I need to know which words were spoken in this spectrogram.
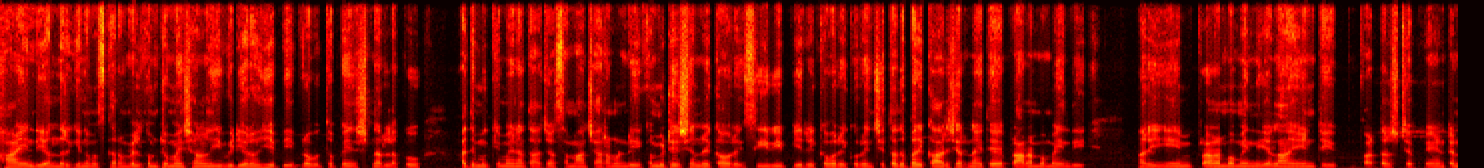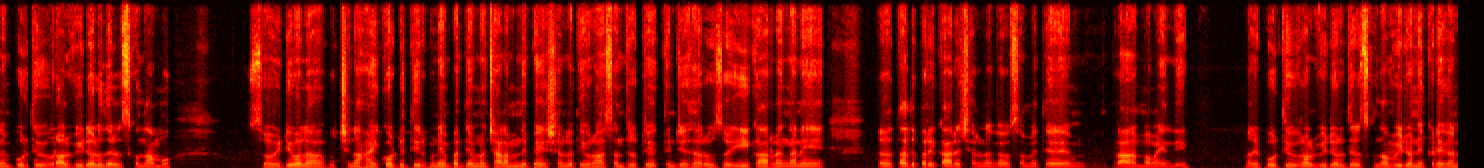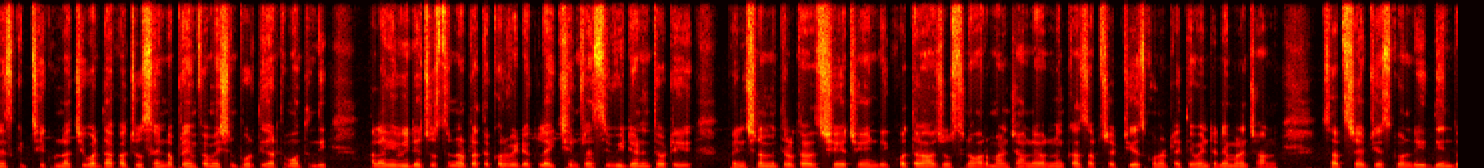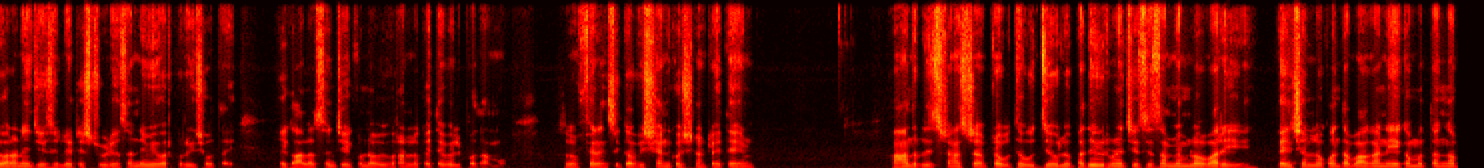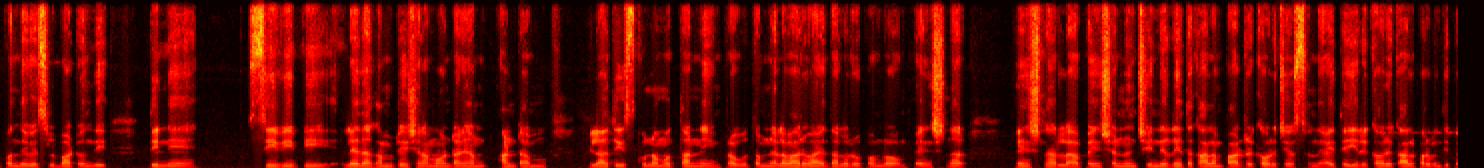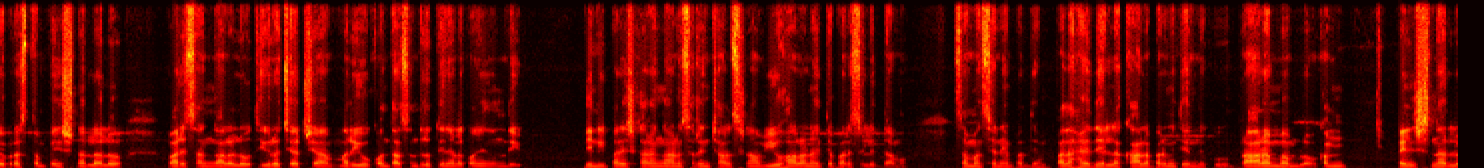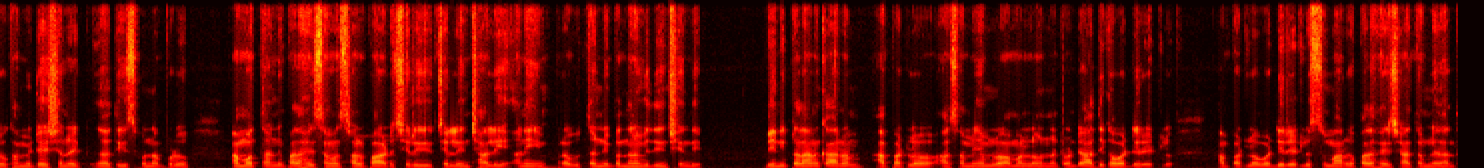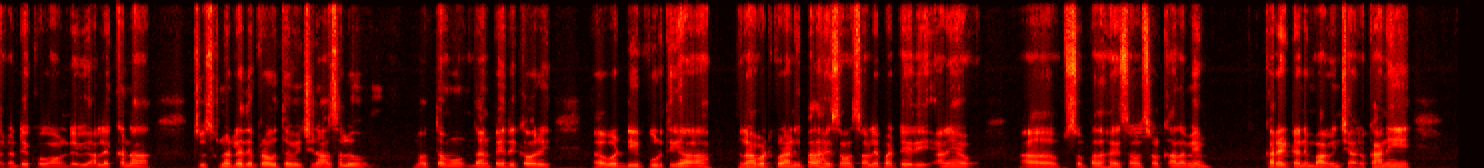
Hi అండి అందరికీ నమస్కారం. Welcome to my channel. ఈ వీడియోలో ఏపీ ప్రభుత్వ పెన్షనర్లకు అతి ముఖ్యమైన తాజా సమాచారం అండి. కమ్యూటేషన్ రికవరీ సివిపి రికవరీ గురించి తదుపరి కార్యాచరణ అయితే ప్రారంభమైంది. మరి ఏం ప్రారంభమైంది ఎలా ఏంటి ఫర్దర్ స్టెప్ ఏంటనే పూర్తి వివరాలు వీడియోలో తెలుసుకుందాము. సో ఇటీవల వచ్చిన హైకోర్టు తీర్పు నేపథ్యంలో చాలామంది పెన్షన్లు తీవ్ర అసంతృప్తి వ్యక్తం చేశారు. సో ఈ కారణంగానే తదుపరి కార్యాచరణ కోసం అయితే ప్రారంభమైంది. మరి పూర్తి వివరాలు వీడియోలో తెలుసుకుందాం. వీడియోని ఎక్కడే కానీ స్కిప్ చేయకుండా చివరి దాకా చూసేయండి. అప్పుడు ఇన్ఫర్మేషన్ పూర్తిగా అర్థమవుతుంది. అలాగే వీడియో చూస్తున్న ప్రతి ఒక్కరు వీడియోకి లైక్ చేయండి ఫ్రెండ్స్. ఈ వీడియోని తోటి పెంచిన మిత్రులతో షేర్ చేయండి. కొత్తగా చూస్తున్న వారు మన ఛానల్ ఎవరైనా ఇంకా సబ్స్క్రైబ్ చేసుకున్నట్లయితే వెంటనే మన ఛానల్ సబ్స్క్రైబ్ చేసుకోండి. దీని ద్వారా నేను చేసే లేటెస్ట్ వీడియోస్ అన్నీ మీ వరకు రీచ్ అవుతాయి. ఇక ఆలస్యం చేయకుండా వివరాల్లోకి అయితే వెళ్ళిపోదాము. సో ఫ్రెండ్స్ ఇక విషయానికి వచ్చినట్లయితే ఆంధ్రప్రదేశ్ రాష్ట్ర ప్రభుత్వ ఉద్యోగులు పదవి విరమణ చేసే సమయంలో వారి పెన్షన్లో కొంత భాగాన్ని ఏకమొత్తంగా పొందే వెసులుబాటు ఉంది. దీన్నే సివిపి లేదా కమ్యూటేషన్ అమౌంట్ అని అంటాము. ఇలా తీసుకున్న మొత్తాన్ని ప్రభుత్వం నెలవారీ వాయిదాల రూపంలో పెన్షనర్ పెన్షనర్ల పెన్షన్ నుంచి నిర్ణీత కాలం పాటు రికవరీ చేస్తుంది. అయితే ఈ రికవరీ కాల పరిమితిపై ప్రస్తుతం పెన్షనర్లలో వారి సంఘాలలో తీవ్ర చర్చ మరియు కొంత అసంతృప్తి నెలకొని ఉంది. దీనికి పరిష్కారంగా అనుసరించాల్సిన వ్యూహాలను అయితే పరిశీలిద్దాము. సమస్య నేపథ్యం. పదహైదేళ్ళ కాల పరిమితి ఎందుకు? ప్రారంభంలో కమ్ పెన్షనర్లు కమ్యూటేషన్ తీసుకున్నప్పుడు ఆ మొత్తాన్ని పదహైదు సంవత్సరాల పాటు చిరి చెల్లించాలి అని ప్రభుత్వం నిబంధన విధించింది. దీనికి ప్రధాన కారణం అప్పట్లో ఆ సమయంలో అమల్లో ఉన్నటువంటి అధిక వడ్డీ రేట్లు. అప్పట్లో వడ్డీ రేట్లు సుమారుగా పదహైదు శాతం లేదా అంతకంటే ఎక్కువగా ఉండేవి. ఆ లెక్కన చూసుకున్నట్లయితే ప్రభుత్వం ఇచ్చిన అసలు మొత్తము దానిపై రికవరీ వడ్డీ పూర్తిగా రాబట్టుకోవడానికి పదహైదు సంవత్సరాలే పట్టేది అని సో పదహైదు సంవత్సరాల కాలమే కరెక్ట్ అని భావించారు. కానీ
